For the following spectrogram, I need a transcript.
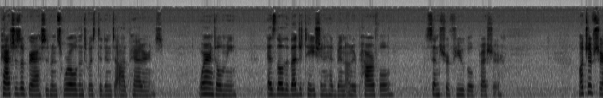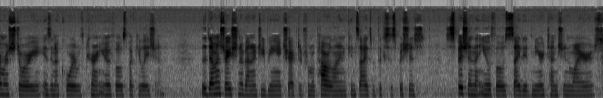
Patches of grass had been swirled and twisted into odd patterns. Warren told me, as though the vegetation had been under powerful centrifugal pressure. Much of Schirmer's story is in accord with current UFO speculation. The demonstration of energy being extracted from a power line coincides with the suspicious suspicion that UFOs sighted near tension wires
